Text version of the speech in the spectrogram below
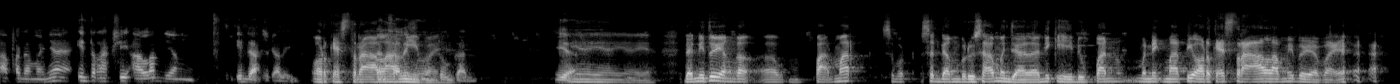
apa namanya interaksi alam yang indah sekali. Orkestra alami, Pak. Ya. Iya. Iya, iya, iya. Dan itu yang uh, Pak Mark sedang berusaha menjalani kehidupan menikmati orkestra alam itu ya Pak ya?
